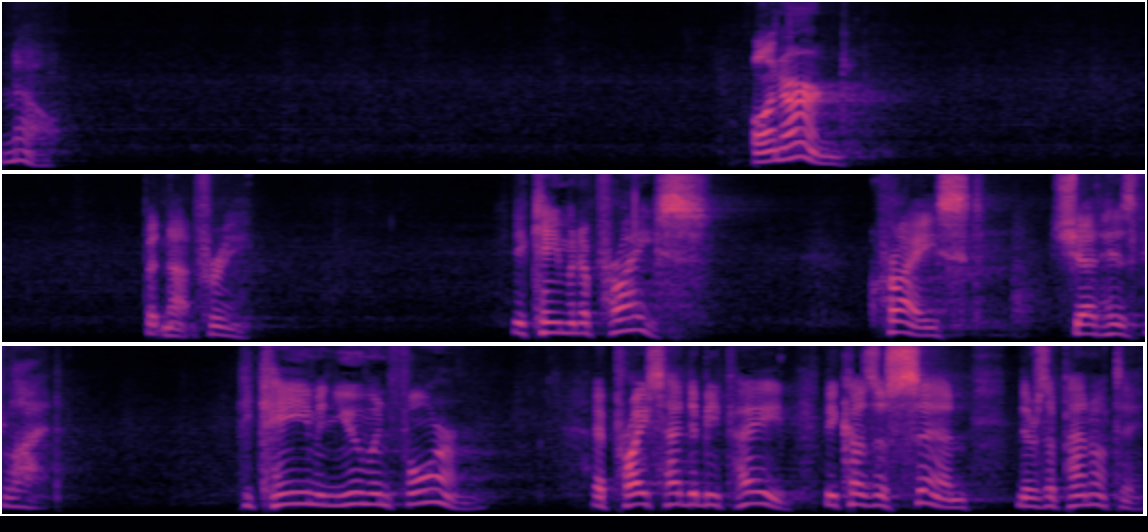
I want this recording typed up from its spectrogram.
No. Unearned, but not free. It came at a price. Christ shed his blood. He came in human form. A price had to be paid. Because of sin, there's a penalty.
